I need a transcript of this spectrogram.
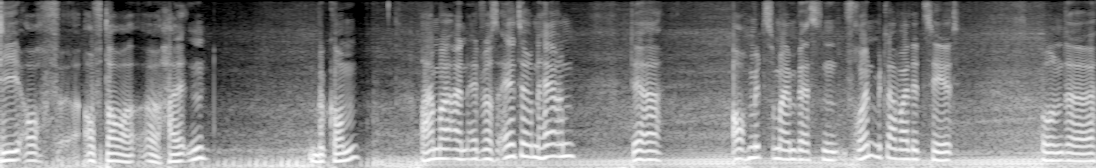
die auch auf Dauer äh, halten, bekommen. Einmal einen etwas älteren Herrn, der auch mit zu meinem besten Freund mittlerweile zählt. Und äh,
